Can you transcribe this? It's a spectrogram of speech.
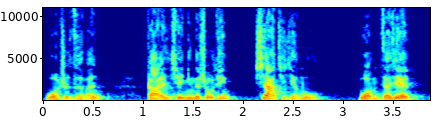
我是子文，感谢您的收听，下期节目我们再见。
